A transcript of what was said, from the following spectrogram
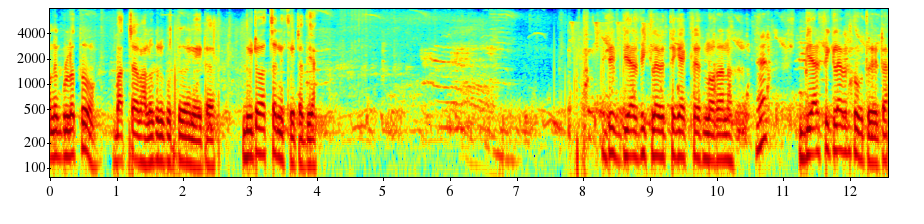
অনেকগুলো তো বাচ্চা ভালো করে করতে পারিনি এটা। দুইটা বাচ্চা নিচ্ছে এটা দিয়ে। এটি বিআরপি ক্লাবের থেকে একটা নড়ানা। হ্যাঁ? বিআরপি ক্লাবের কবুতর এটা।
